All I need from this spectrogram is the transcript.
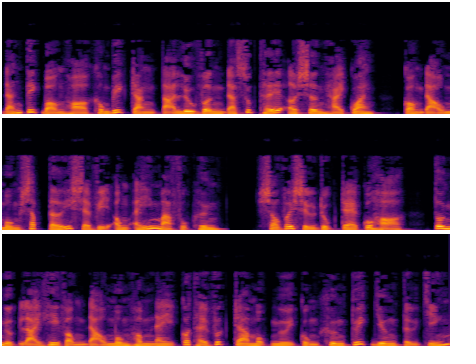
Đáng tiếc bọn họ không biết rằng tạ Lưu Vân đã xuất thế ở Sơn Hải Quan, còn đạo môn sắp tới sẽ vì ông ấy mà phục hưng. So với sự rụt rè của họ, tôi ngược lại hy vọng đạo môn hôm nay có thể vứt ra một người cùng Khương Tuyết Dương tự chiến.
